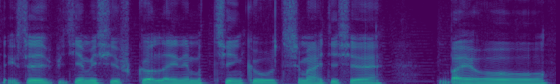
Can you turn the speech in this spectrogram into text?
Także widzimy się w kolejnym odcinku, trzymajcie się, bye!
